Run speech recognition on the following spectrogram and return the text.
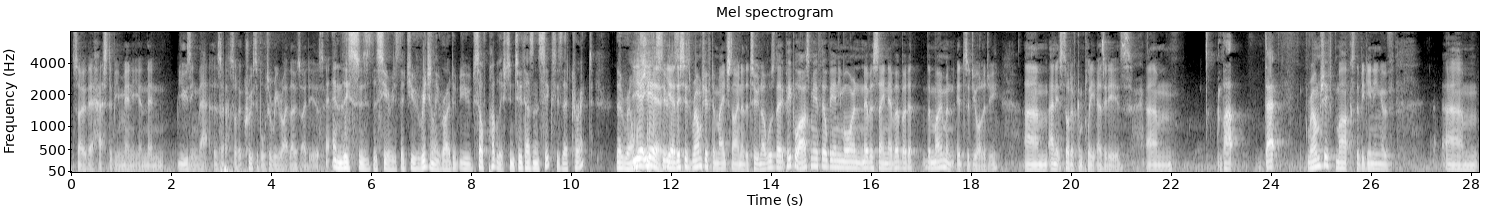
So there has to be many, and then using that as a sort of crucible to rewrite those ideas. And this is the series that you originally wrote. You self-published in 2006. Is that correct? The Realm yeah, Shift yeah, series? yeah. This is Realm Shift and Mage Sign are the two novels. They, people ask me if there'll be any more, and never say never. But at the moment, it's a duology, um, and it's sort of complete as it is. Um, but that Realm Shift marks the beginning of um,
